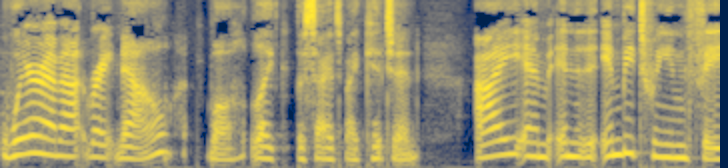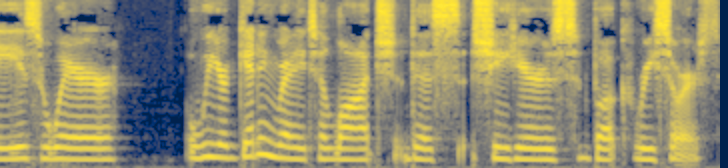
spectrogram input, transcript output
Where I'm at right now, well, like besides my kitchen, I am in an in between phase where we are getting ready to launch this She Hears book resource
